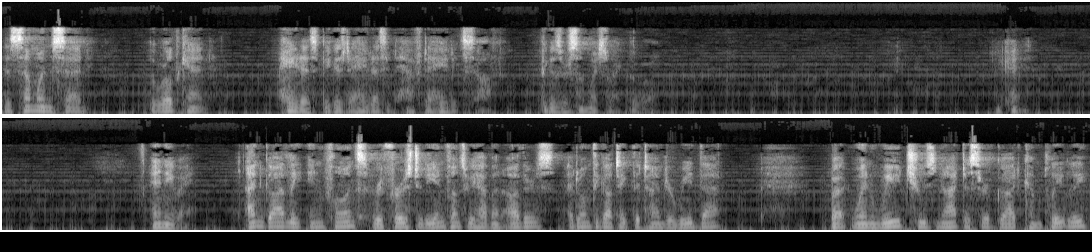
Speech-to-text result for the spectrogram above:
As someone said, the world can't hate us because to hate us it'd have to hate itself because we're so much like the world. Okay? Anyway, ungodly influence refers to the influence we have on others. I don't think I'll take the time to read that. But when we choose not to serve God completely,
